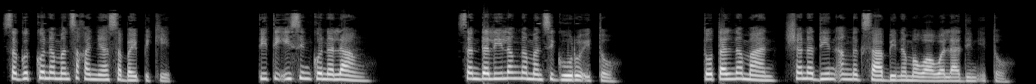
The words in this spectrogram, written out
Sagot ko naman sa kanya sabay pikit. Titiisin ko na lang. Sandali lang naman siguro ito. Total naman, siya na din ang nagsabi na mawawala din ito.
